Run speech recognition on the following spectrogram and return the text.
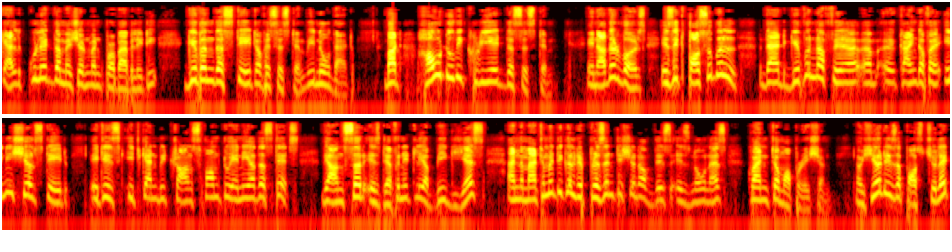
calculate the measurement probability given the state of a system. We know that. But how do we create the system? In other words, is it possible that given a, um, a kind of an initial state, it is it can be transformed to any other states? The answer is definitely a big yes. And the mathematical representation of this is known as quantum operation. Now here is a postulate.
